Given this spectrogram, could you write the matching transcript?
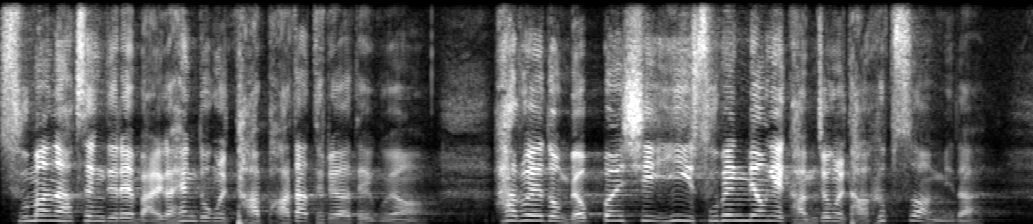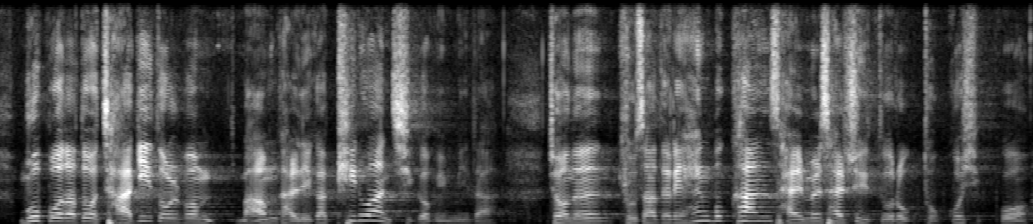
수많은 학생들의 말과 행동을 다 받아들여야 되고요. 하루에도 몇 번씩 이 수백 명의 감정을 다 흡수합니다. 무엇보다도 자기 돌봄, 마음 관리가 필요한 직업입니다. 저는 교사들이 행복한 삶을 살 수 있도록 돕고 싶고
